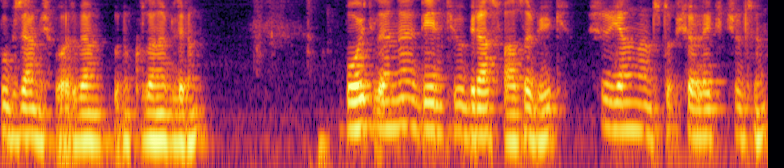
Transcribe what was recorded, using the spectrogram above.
Bu güzelmiş bu arada. Ben bunu kullanabilirim. Boyutlarını diyelim ki bu biraz fazla büyük. Şu yandan tutup şöyle küçültün.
